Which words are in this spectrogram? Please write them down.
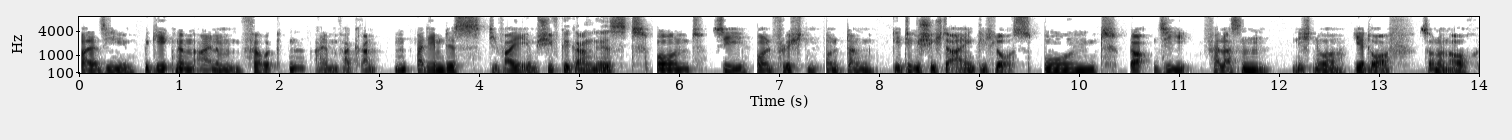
weil sie begegnen einem Verrückten, einem Vagranten, bei dem das die Weihe eben schiefgegangen ist und sie wollen flüchten. Und dann geht die Geschichte eigentlich los. Und ja, sie verlassen nicht nur ihr Dorf, sondern auch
